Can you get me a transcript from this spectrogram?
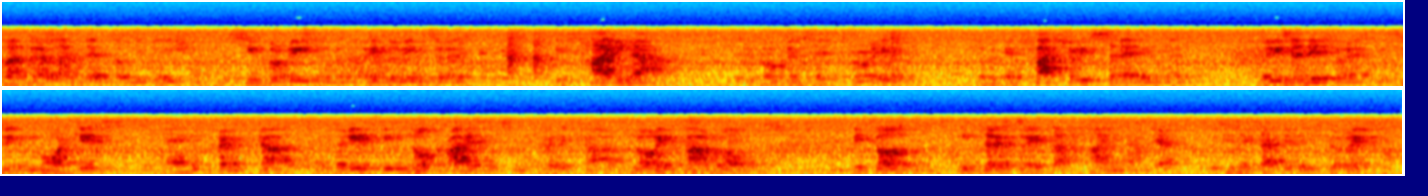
collateralized debt obligation. The simple reason that the rate of interest is high enough to compensate for it. So we can factually say that there is a difference between mortgage and credit cards, and there has been no crisis in credit cards, nor in car loans, because interest rates are high enough, which is exactly the issue of risk.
